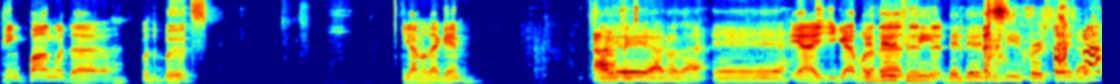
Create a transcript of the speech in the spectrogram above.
ping pong with the with the boots? Y'all know that game? I Oh, don't yeah, think yeah, so. yeah, I know that. Yeah, yeah, yeah. Yeah, you got one They of did the, it to the- me. the- they did it to me first day, dog.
